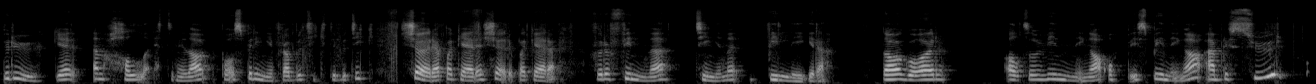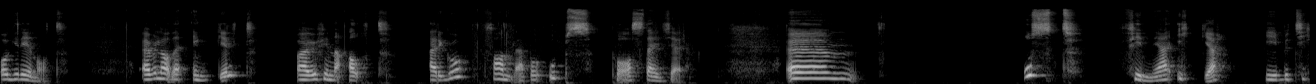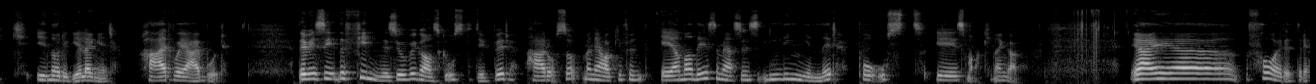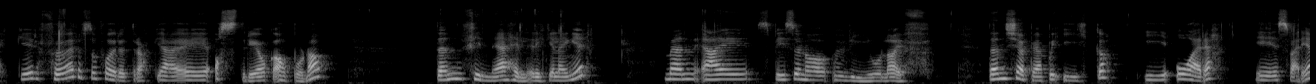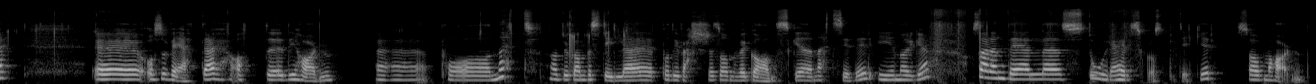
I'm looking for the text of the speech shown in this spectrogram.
bruke en halv ettermiddag på å springe fra butikk til butikk, kjøre, parkere, kjøre, parkere, for å finne tingene billigere. Da går altså vinninga opp i spinninga. Jeg blir sur og grinete. Jeg vil ha det enkelt, og jeg vil finne alt. Ergo så handler jeg på Obs på Steinkjer. Um, ost finner jeg ikke i butikk i Norge lenger, her hvor jeg bor. Det vil si, det finnes jo veganske ostetyper her også, men jeg har ikke funnet én av de som jeg syns ligner på ost i smaken engang. Jeg eh, foretrekker Før så foretrakk jeg Astrid og aporna. Den finner jeg heller ikke lenger. Men jeg spiser nå Violife. Den kjøper jeg på Ica i Åre i Sverige. Eh, og så vet jeg at eh, de har den eh, på nett. At du kan bestille på diverse sånne veganske nettsider i Norge. Og så er det en del eh, store helsekostbutikker som har den.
